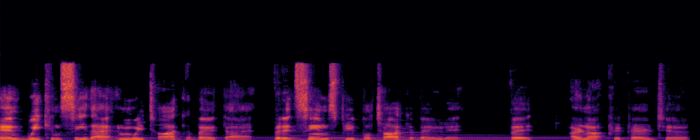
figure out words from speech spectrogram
And we can see that and we talk about that, but it seems people talk about it but are not prepared to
